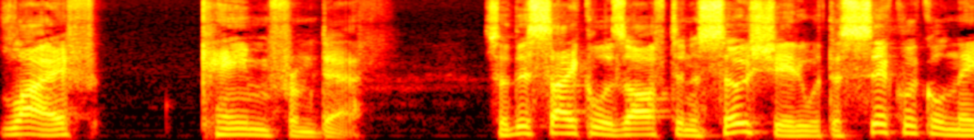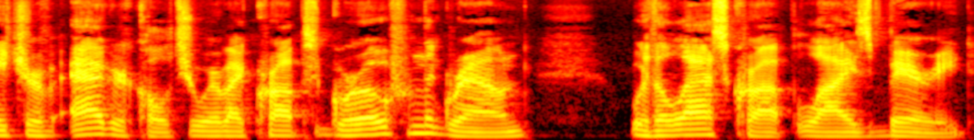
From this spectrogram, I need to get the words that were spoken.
life came from death. So this cycle is often associated with the cyclical nature of agriculture, whereby crops grow from the ground where the last crop lies buried.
